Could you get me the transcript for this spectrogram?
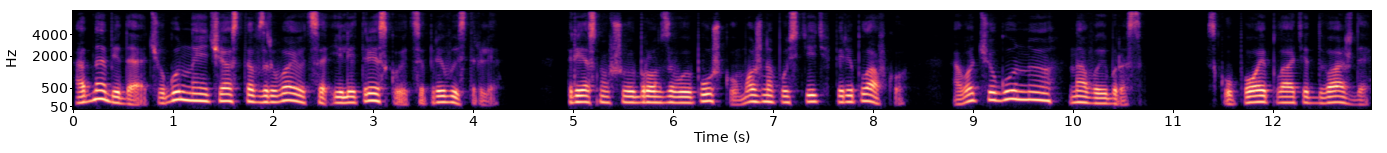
Одна беда – чугунные часто взрываются или трескаются при выстреле. Треснувшую бронзовую пушку можно пустить в переплавку, а вот чугунную – на выброс. Скупой платит дважды.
